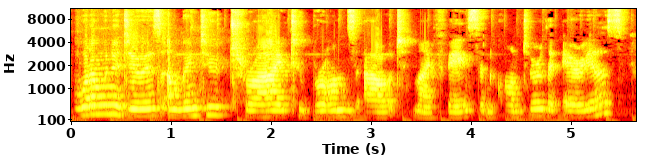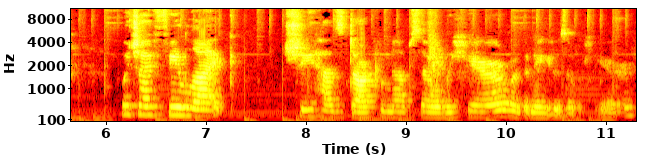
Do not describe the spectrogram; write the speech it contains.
What I'm going to do is I'm going to try to bronze out my face and contour the areas which I feel like she has darkened up. So over here, we're going to use over here.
